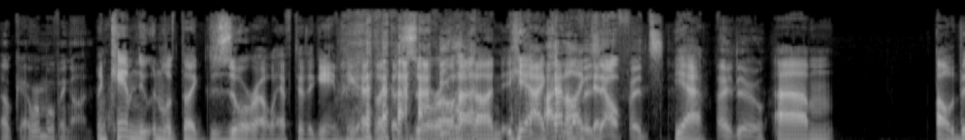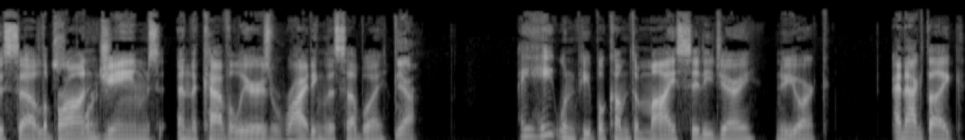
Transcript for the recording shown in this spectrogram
Okay, we're moving on. And Cam Newton looked like Zorro after the game. He had like a Zorro hat on. Yeah, I kind of like his it. outfits. Yeah. I do. Um. Oh, this uh, LeBron Support. James and the Cavaliers riding the subway. Yeah. I hate when people come to my city, Jerry, New York, and act like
